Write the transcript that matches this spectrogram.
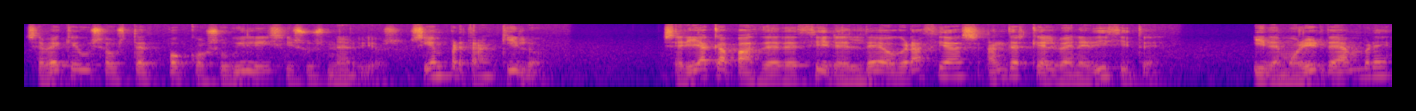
Se ve que usa usted poco su bilis y sus nervios. Siempre tranquilo, sería capaz de decir el Deo gracias antes que el Benedicite, y de morir de hambre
